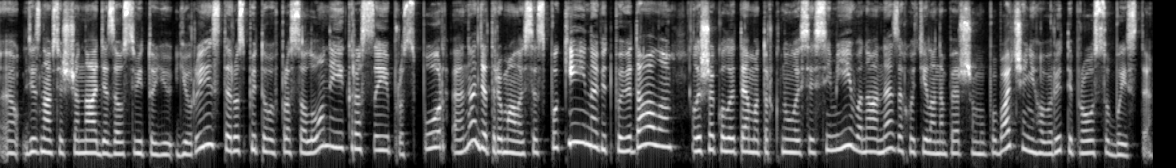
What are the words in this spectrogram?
е, дізнався, що Надя за освітою юрист, розпитував про салони її краси, про спорт. Е, Надя трималася спокійно, відповідала. Лише коли тема торкнулася сім'ї, вона не захотіла на першому побаченні говорити про особисте.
